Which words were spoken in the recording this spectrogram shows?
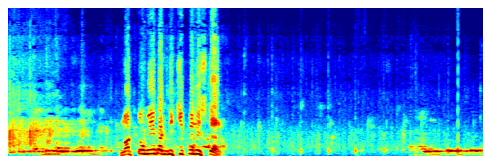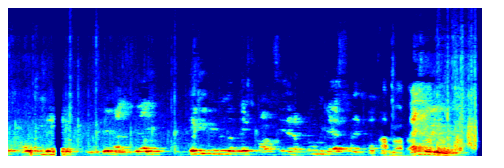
It is standing ovation. Not to me, but the Chief Minister. And I will also request our leader, President Al-Siraj, to take it into the next council and approve it as soon as possible. Thank you very much.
